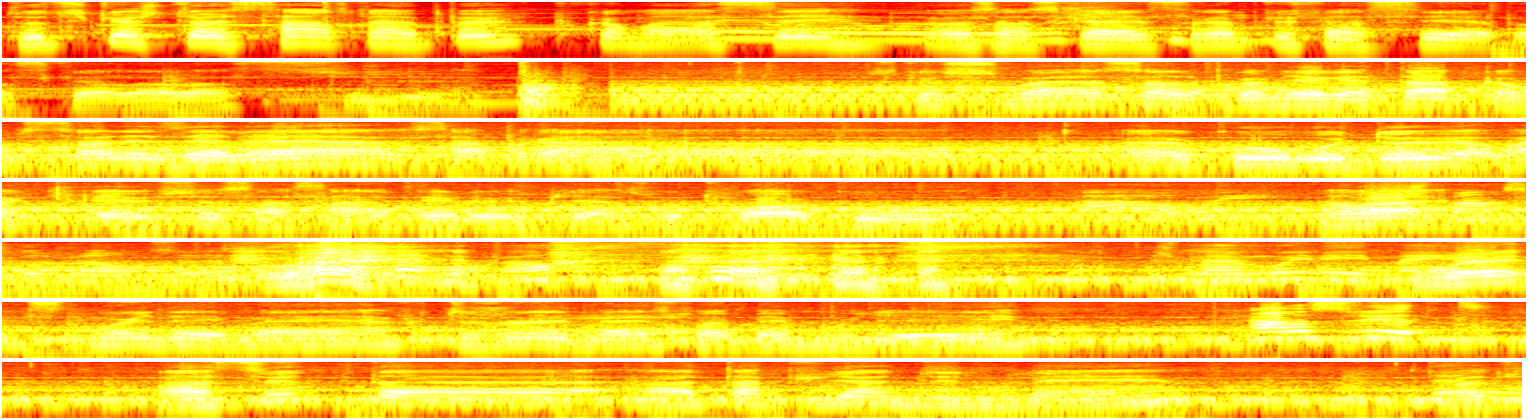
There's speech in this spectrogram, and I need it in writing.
Tu veux que je te le centre un peu pour commencer? Oui, oui, oui, ça oui. serait, plus facile parce que là, là, si tu. Parce que souvent, ça, la première étape comme ça, les élèves, ça prend euh, un cours ou deux avant qu'ils réussissent à centrer leurs pièces, ou trois cours. Ah oui? Ah, Ouais. Je pense qu'aujourd'hui. Ouais! Bon. je me mouille les mains. Ouais, tu te mouilles les mains, faut toujours les mains soient bien mouillées. Ensuite, Ensuite, euh, en t'appuyant d'une main, tu peux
